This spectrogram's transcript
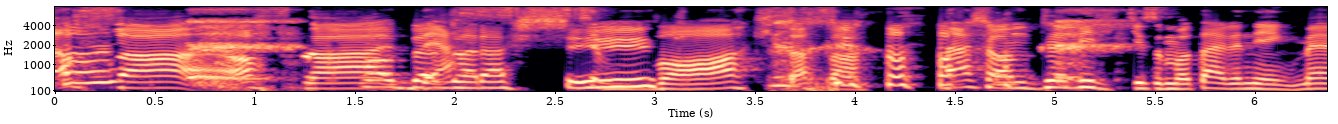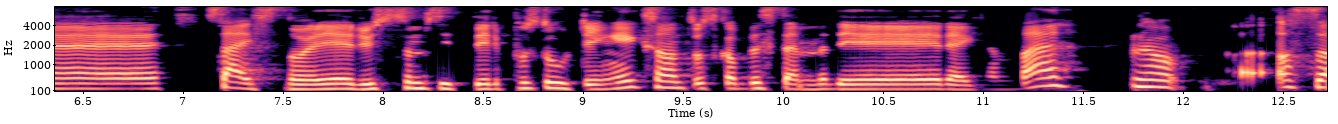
altså, altså Det er, er svakt, altså. Det er sånn, det virker som at det er en gjeng med 16-årige russ som sitter på Stortinget ikke sant, og skal bestemme de reglene der. Ja. Altså,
